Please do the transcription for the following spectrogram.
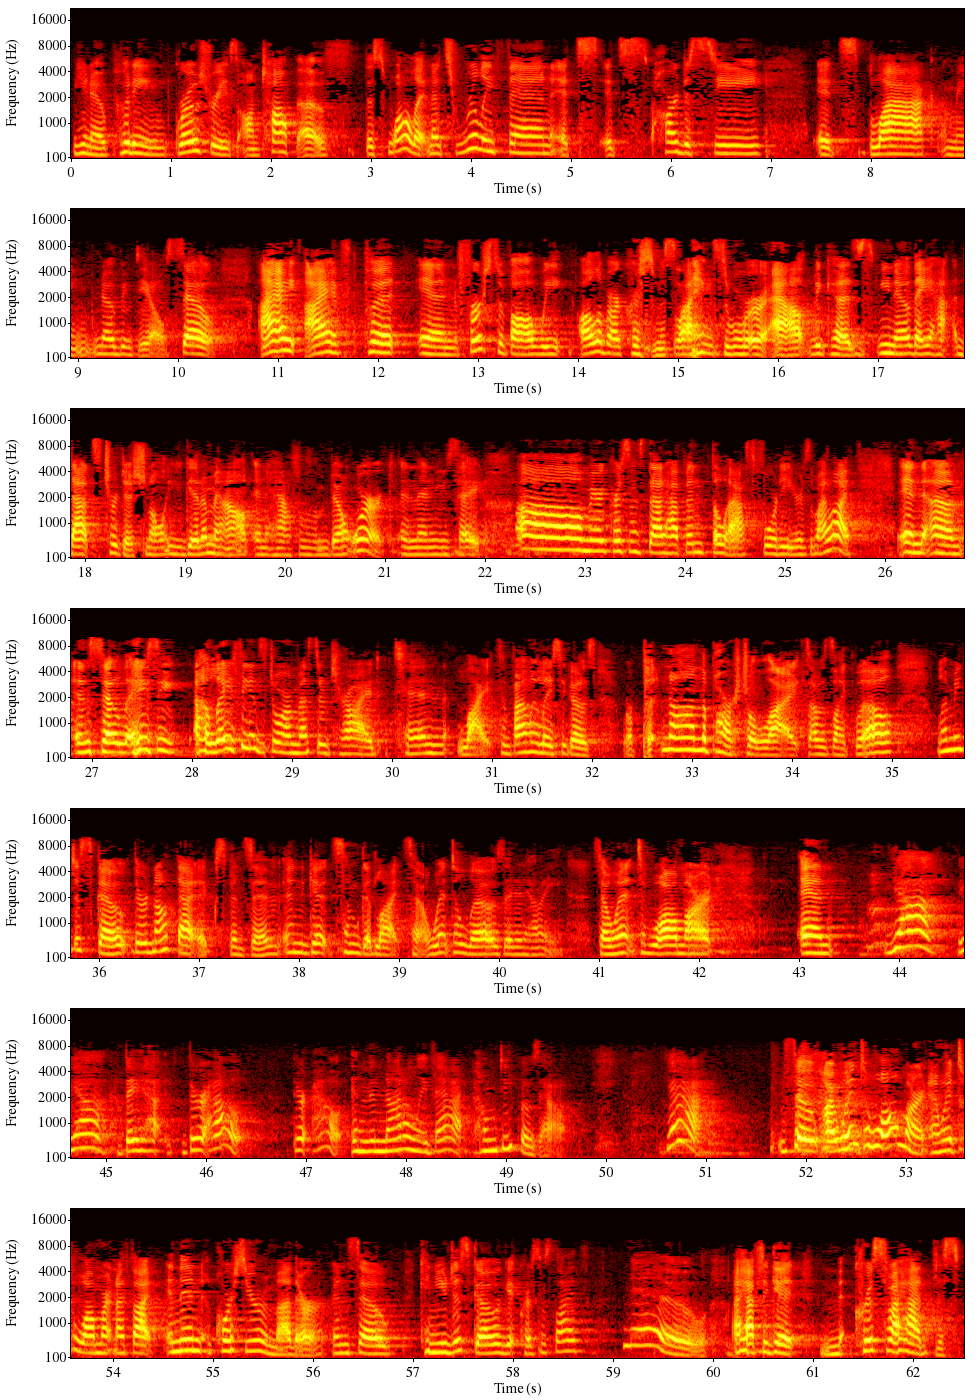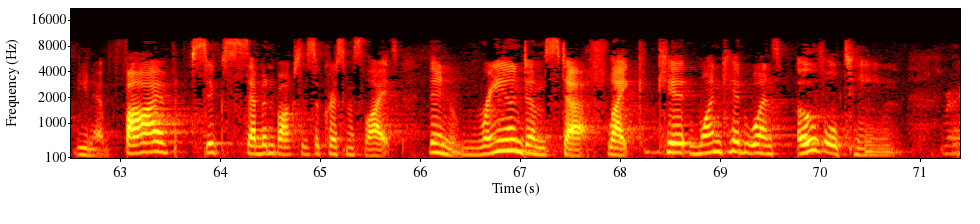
you know, putting groceries on top of this wallet. And it's really thin. It's, it's hard to see. It's black. I mean, no big deal. So I, I've put in, first of all, we, all of our Christmas lights were out because, you know, they, ha- that's traditional. You get them out and half of them don't work. And then you say, oh, Merry Christmas. That happened the last 40 years of my life. And, um, and so Lacey, uh, Lacey and Storm must have tried 10 lights. And finally Lacey goes, we're putting on the partial lights. I was like, well, let me just go. They're not that expensive and get some good lights. So I went to Lowe's. They didn't have any. So I went to Walmart, and yeah, yeah, they ha- they're out, they're out. And then not only that, Home Depot's out. Yeah. So I went to Walmart. and I went to Walmart, and I thought, and then of course you're a mother, and so can you just go and get Christmas lights? No, I have to get Chris. I had just you know five, six, seven boxes of Christmas lights. Then random stuff like kid. One kid wants Ovaltine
